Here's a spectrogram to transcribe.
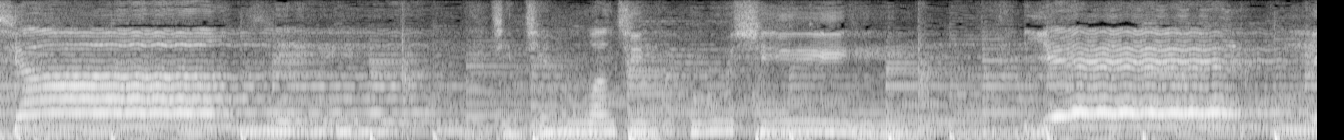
想你，渐渐忘记呼吸。夜里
